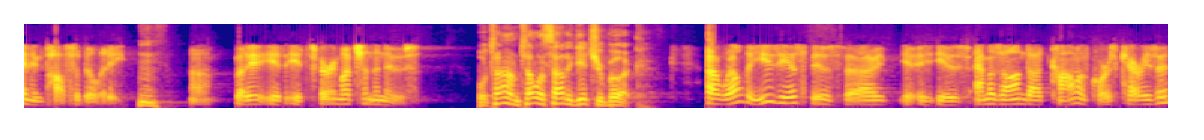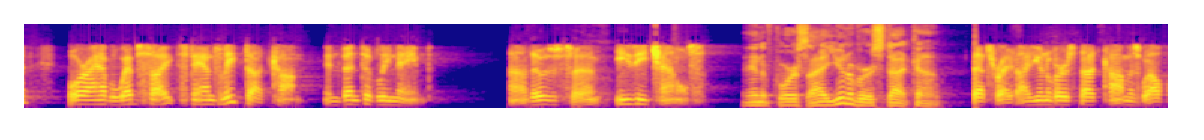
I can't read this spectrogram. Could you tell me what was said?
an impossibility. Hmm. Uh, but it, it, it's very much in the news. Well, Tom, tell us how to get your book. Uh, well, the easiest is uh, is Amazon.com, of course, carries it, or I have a website, stansleap.com, inventively named. Uh, those uh, easy channels. And of course, iUniverse.com. That's right, iUniverse.com as well.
